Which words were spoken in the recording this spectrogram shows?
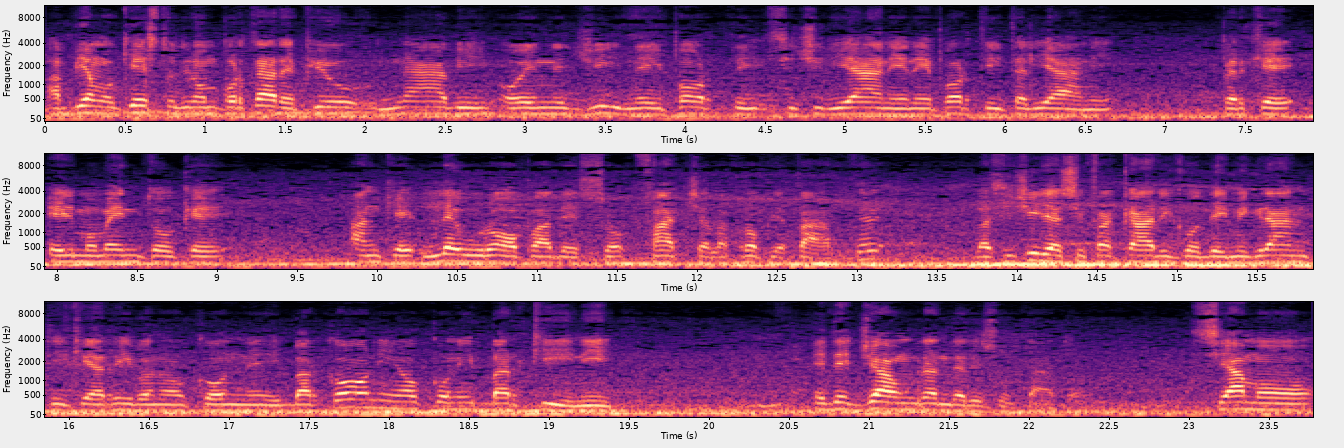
Abbiamo chiesto di non portare più navi ONG nei porti siciliani e nei porti italiani perché è il momento che anche l'Europa adesso faccia la propria parte. La Sicilia si fa carico dei migranti che arrivano con i barconi o con i barchini ed è già un grande risultato. Siamo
